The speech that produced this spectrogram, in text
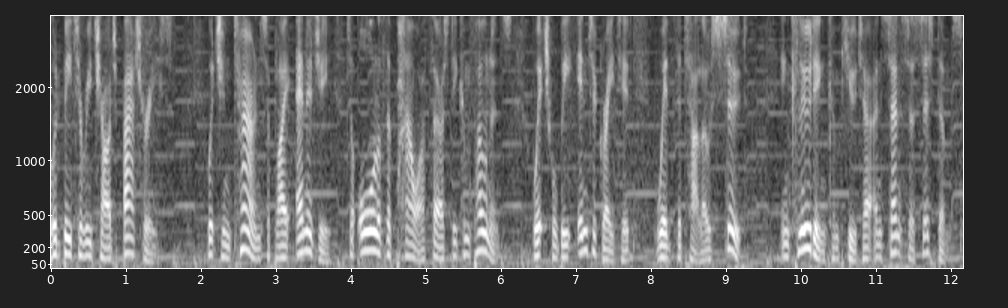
would be to recharge batteries, which in turn supply energy to all of the power thirsty components which will be integrated with the Talos suit, including computer and sensor systems,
